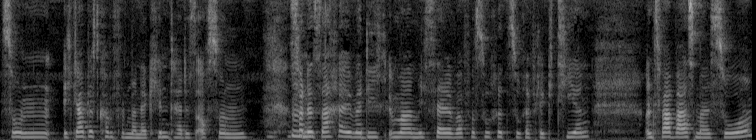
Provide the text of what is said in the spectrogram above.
so ein. Ich glaube, das kommt von meiner Kindheit. Das ist auch so, ein, so eine Sache, über die ich immer mich selber versuche zu reflektieren. Und zwar war es mal so,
